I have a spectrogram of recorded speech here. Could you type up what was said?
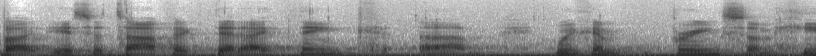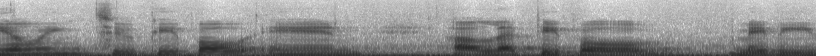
but it's a topic that I think um, we can bring some healing to people and uh, let people maybe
